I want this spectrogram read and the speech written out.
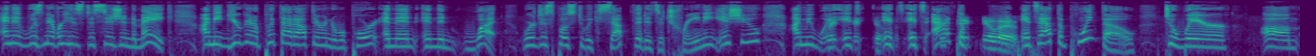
and it was never his decision to make. I mean, you're going to put that out there in a report, and then and then what? We're just supposed to accept that it's a training issue. I mean, it's it's it's at Ridiculous. the it's at the point though to where um,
